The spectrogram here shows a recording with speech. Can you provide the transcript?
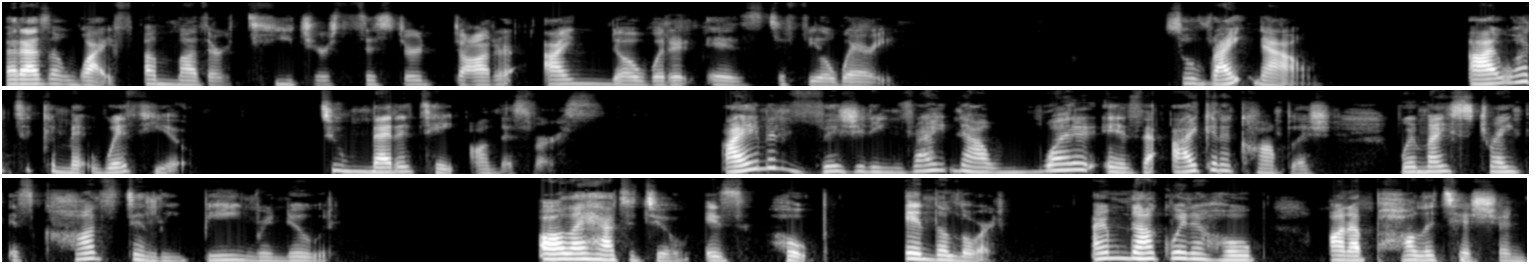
but as a wife, a mother, teacher, sister, daughter, I know what it is to feel weary. So, right now, I want to commit with you to meditate on this verse. I am envisioning right now what it is that I can accomplish when my strength is constantly being renewed. All I have to do is hope in the Lord. I'm not going to hope on a politician.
